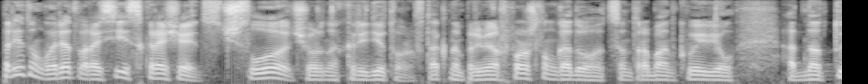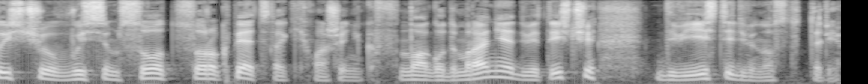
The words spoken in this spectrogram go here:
при этом, говорят, в России сокращается число черных кредиторов. Так, например, в прошлом году Центробанк выявил 1845 таких мошенников, ну а годом ранее 2293.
